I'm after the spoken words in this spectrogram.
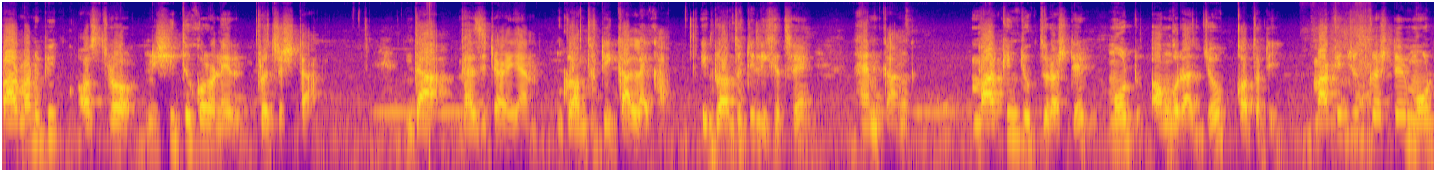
পারমাণবিক অস্ত্র নিষিদ্ধকরণের প্রচেষ্টা। দ্য ভেজিটারিয়ান গ্রন্থটি কার লেখা? এই গ্রন্থটি লিখেছে হ্যানকাং মার্কিন যুক্তরাষ্ট্রের মোট অঙ্গরাজ্য কতটি? মার্কিন যুক্তরাষ্ট্রের মোট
